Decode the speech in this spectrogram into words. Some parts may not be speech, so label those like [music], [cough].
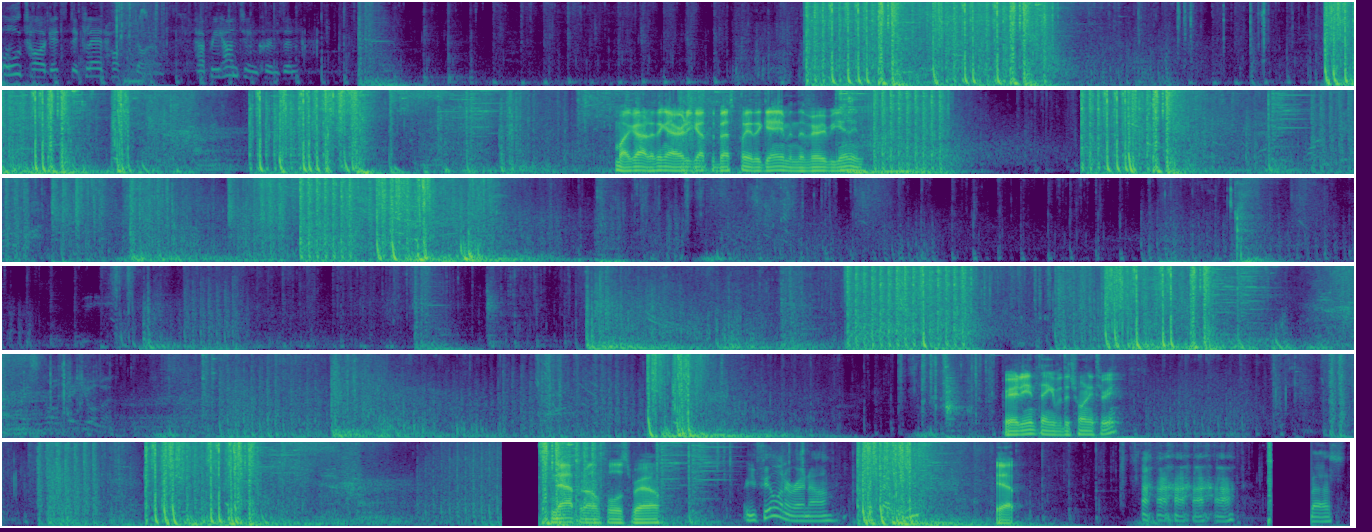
All targets declared hostile. Happy hunting, Crimson. Oh my god, I think I already got the best play of the game in the very beginning. Radiant, thank you for the 23. Snapping on fools, bro. Are you feeling it right now? Yep. [laughs] Best.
